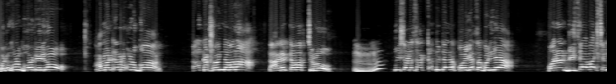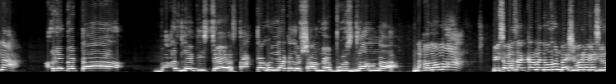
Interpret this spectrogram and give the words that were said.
ওটা কোনো বডি লো আমার টাকা হলো ঘর। কালকে সন্ধ্যাবেলা কাক একটা বাচ্ছিল পিছনে চারটা দুইটা কই গেছে কইলিয়া পরে ভিজে পাইছে না। আরে বেটা বাজলে বিশ্বাস টাকা গুলিয়া গেল সামনে বুঝলাম না। না মামা পিছনে চাক্কার মধ্যে ওজন বেশি বেড়ে গেছিল।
